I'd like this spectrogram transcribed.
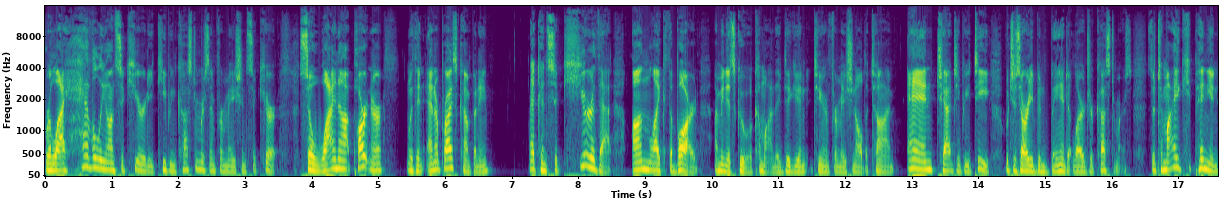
rely heavily on security, keeping customers' information secure. So, why not partner with an enterprise company? That can secure that, unlike the Bard. I mean, it's Google. Come on, they dig into your information all the time. And ChatGPT, which has already been banned at larger customers. So, to my opinion,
